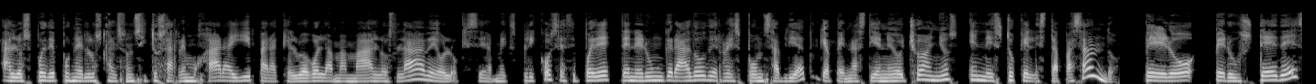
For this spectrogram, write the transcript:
a los puede poner los calzoncitos a remojar ahí para que luego la mamá los lave o lo que sea, me explico, o sea, se puede tener un grado de responsabilidad porque apenas tiene ocho años en esto que le está pasando. Pero pero ustedes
